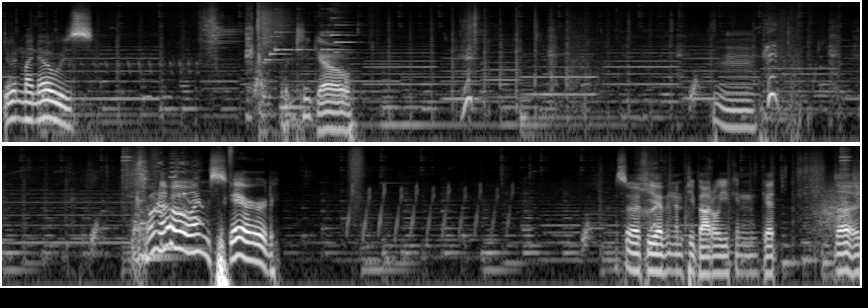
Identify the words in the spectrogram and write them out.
doing my nose. Where'd he go? Hmm. Oh no, I'm scared. So if you have an empty bottle, you can get the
